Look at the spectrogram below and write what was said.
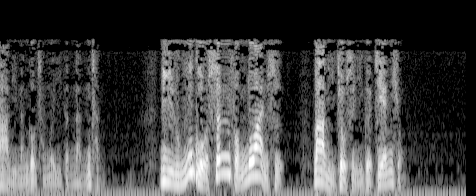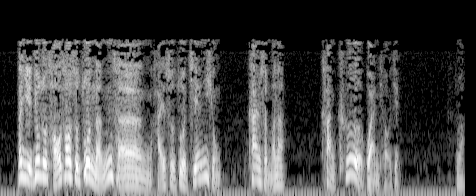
那你能够成为一个能臣。你如果生逢乱世，那你就是一个奸雄。那也就是说，曹操是做能臣还是做奸雄，看什么呢？看客观条件，是吧？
